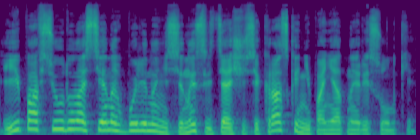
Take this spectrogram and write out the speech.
и повсюду на стенах были нанесены светящейся краской непонятные рисунки.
